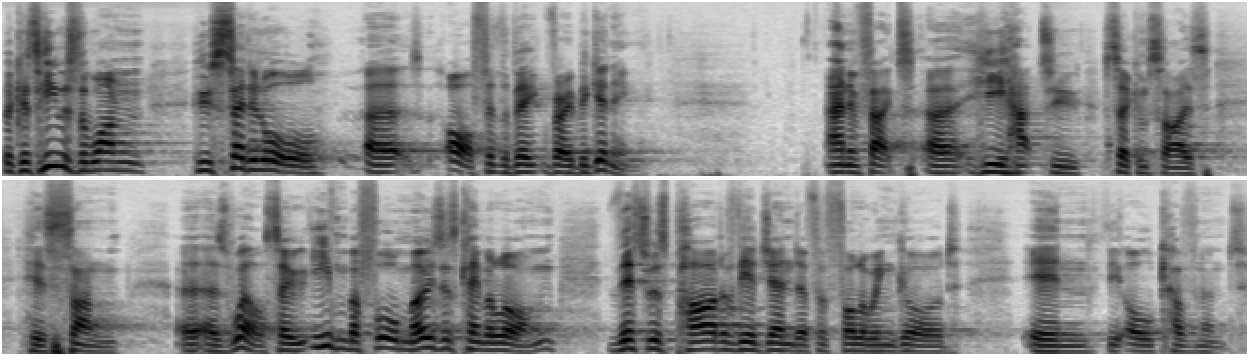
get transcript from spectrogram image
Because he was the one who set it all uh, off at the very beginning. And in fact, uh, he had to circumcise his son uh, as well. So even before Moses came along, this was part of the agenda for following God in the Old Covenant.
